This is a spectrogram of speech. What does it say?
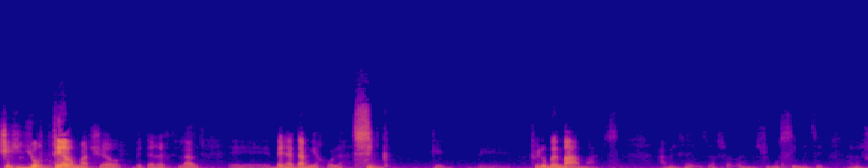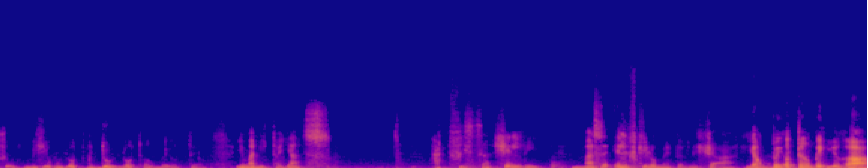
שהיא יותר מאשר בדרך כלל אה, בן אדם יכול להשיג, כן? אפילו במאמץ, אבל זה, זה עכשיו אנשים עושים את זה, אבל שוב, מהירויות גדולות הרבה יותר. אם אני טייס, התפיסה שלי מה זה אלף קילומטר לשעה היא הרבה יותר בהירה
